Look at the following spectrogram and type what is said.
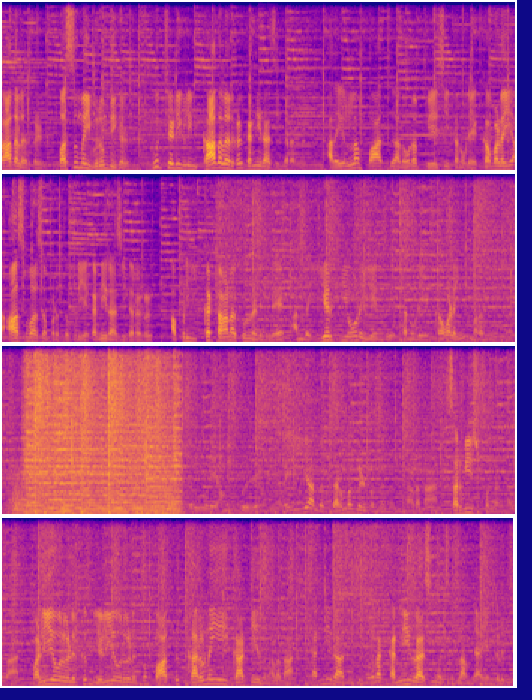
காதலர்கள் பசுமை விரும்பிகள் பூச்செடிகளின் காதலர்கள் கன்னிராசிக்காரர்கள். அதையெல்லாம் பார்த்து அதோட பேசி தன்னுடைய கவலையை ஆசுவாசப்படுத்தக்கூடிய கன்னிராசிக்காரர்கள். அப்படி இக்கட்டான சூழ்நிலையிலே அந்த இயற்கையோடு இயந்து தன்னுடைய கவலையும் மறந்துவிட்டார் அமைப்பு நிறைய அந்த தர்மங்கள் பண்ணதுனால தான் சர்வீஸ் பண்ணதுனால தான் வலியவர்களுக்கும் எளியவர்களுக்கும் பார்த்து கருணையை காட்டியதுனால தான் கன்னி ராசிக்கு பதிலாக கண்ணீர் ராசின்னு வச்சிருக்கலாம்யா எங்களுக்கு.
